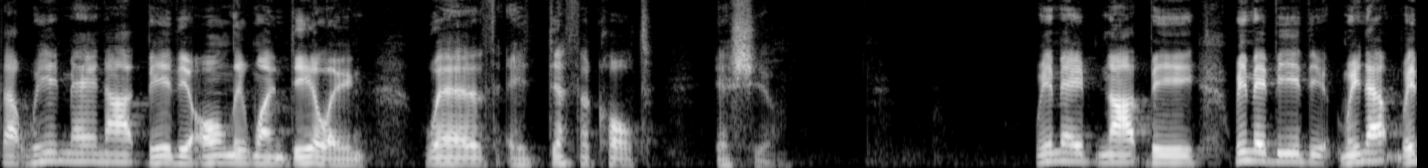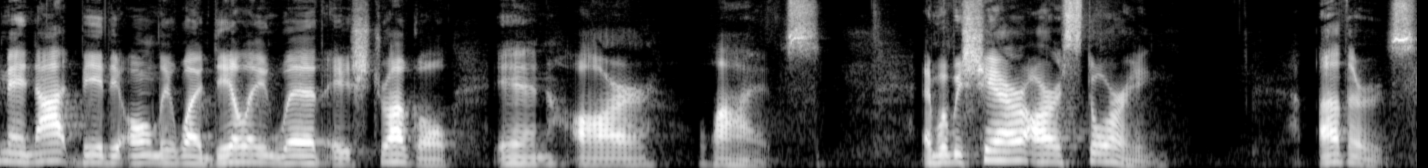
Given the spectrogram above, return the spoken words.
that we may not be the only one dealing with a difficult issue. We may not be, we may be the, we, not, we may not be the only one dealing with a struggle in our lives. And when we share our story, others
